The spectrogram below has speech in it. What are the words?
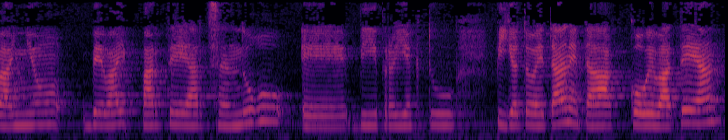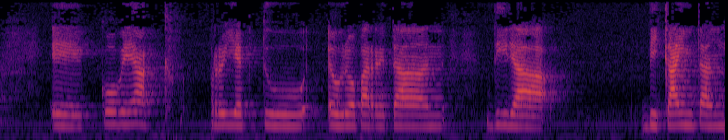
baino bebai parte hartzen dugu e, bi proiektu pilotoetan eta kobe batean, e, kobeak proiektu Europarretan dira bikaintan,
